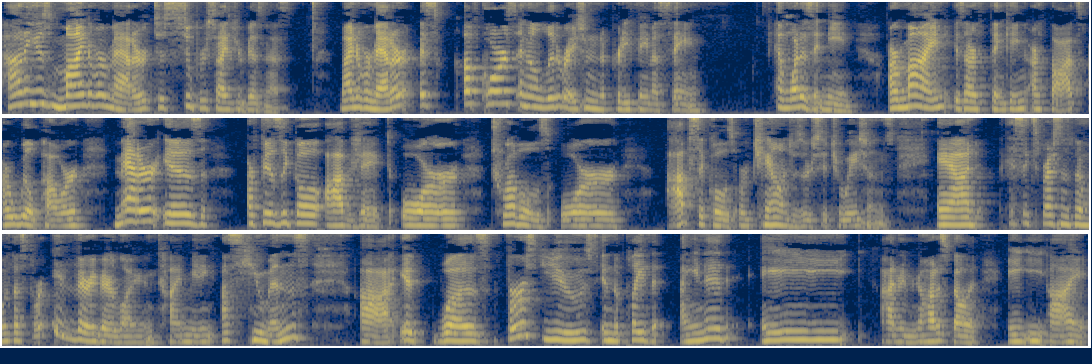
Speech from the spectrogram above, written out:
how to use mind over matter to supersize your business. Mind over matter is, of course, an alliteration and a pretty famous saying. And what does it mean? Our mind is our thinking, our thoughts, our willpower. Matter is our physical object or troubles or obstacles or challenges or situations. And this expression has been with us for a very, very long time, meaning us humans. Uh, it was first used in the play The Aeneid, A, I don't even know how to spell it, A E I,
